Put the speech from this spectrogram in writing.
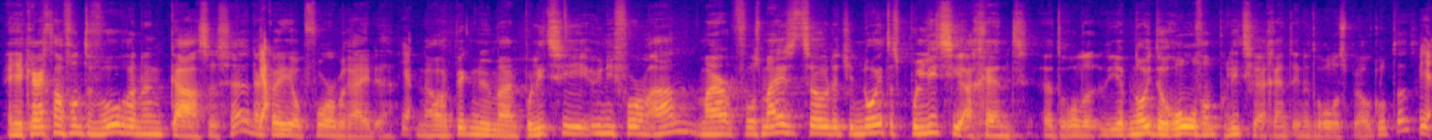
En je krijgt dan van tevoren een casus, hè? daar Ja. kun je je op voorbereiden. Ja. Nou heb ik nu mijn politieuniform aan, maar volgens mij is het zo dat je nooit als politieagent het rollen... Je hebt nooit de rol van politieagent in het rollenspel, klopt dat? Ja,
